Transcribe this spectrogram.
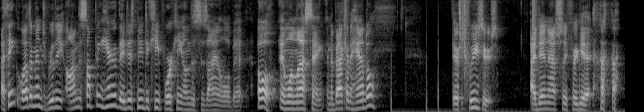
I think Leatherman's really onto something here. They just need to keep working on this design a little bit. Oh, and one last thing. In the back of the handle, there's tweezers. I didn't actually forget.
